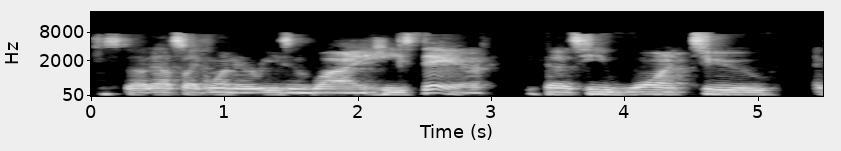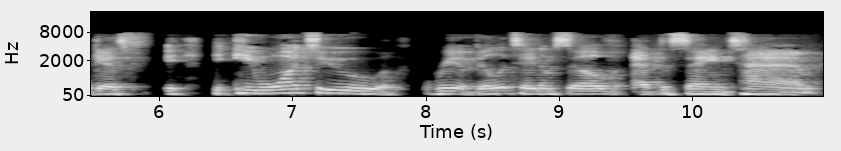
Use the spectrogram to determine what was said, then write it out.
so that's like one of the reasons why he's there because he want to, I guess, he, he want to rehabilitate himself at the same time.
